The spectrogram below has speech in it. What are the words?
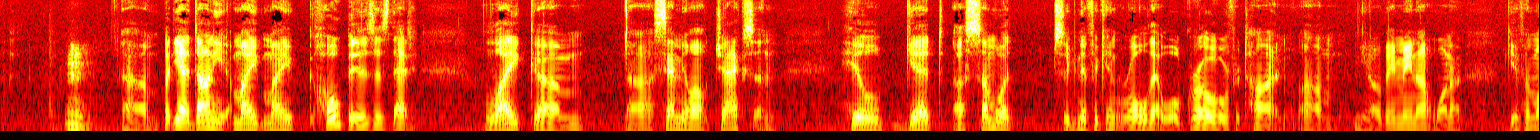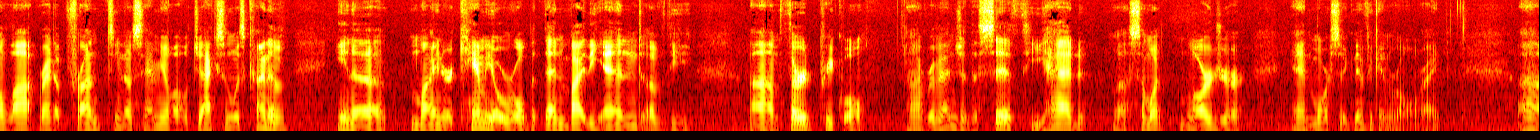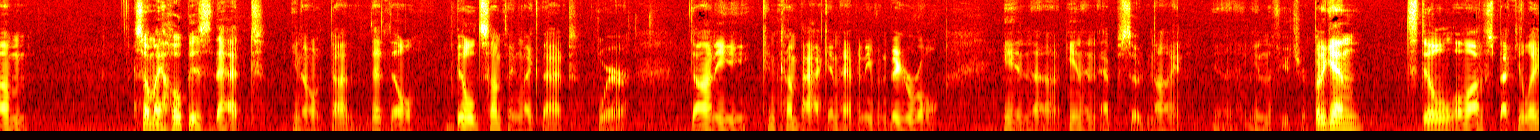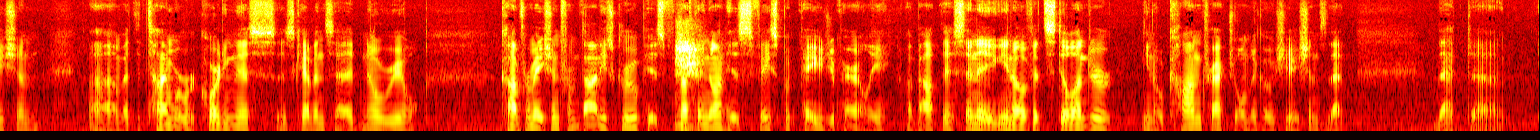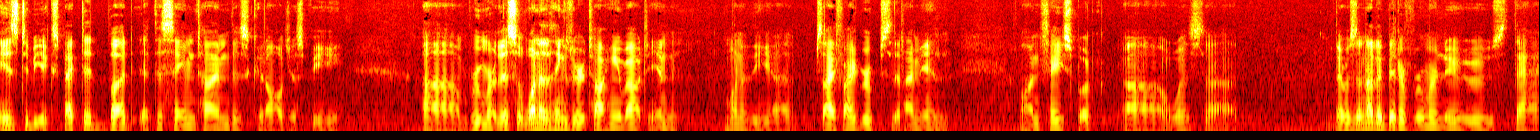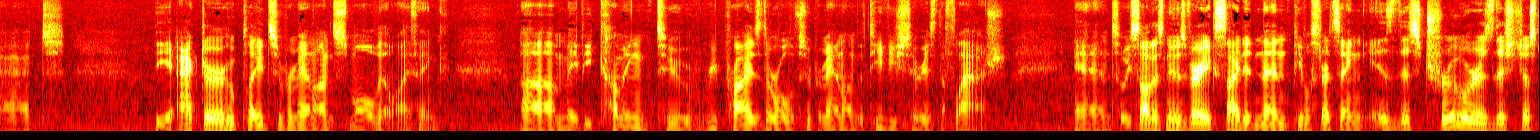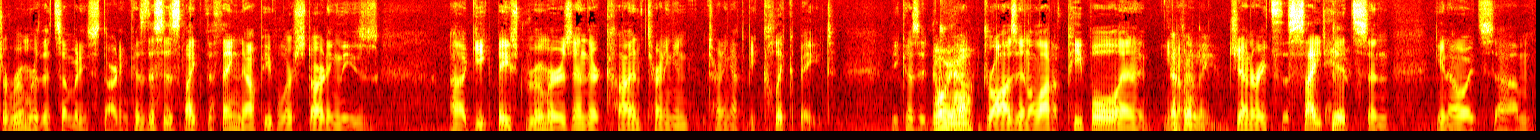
Mm. Um, but yeah, Donnie, my my hope is is that like um, uh, Samuel L. Jackson, he'll get a somewhat significant role that will grow over time. Um, you know, they may not want to give him a lot right up front. You know, Samuel L. Jackson was kind of in a minor cameo role, but then by the end of the um, third prequel, uh, Revenge of the Sith, he had a somewhat larger and more significant role, right? Um, so my hope is that you know uh, that they'll build something like that where Donnie can come back and have an even bigger role in uh, in an episode nine uh, in the future. But again, still a lot of speculation. Um, at the time we're recording this, as Kevin said, no real confirmation from Donnie's group. His nothing on his Facebook page apparently about this. And uh, you know, if it's still under you know contractual negotiations, that that uh, is to be expected. But at the same time, this could all just be um, rumor. This is one of the things we were talking about in one of the uh, sci-fi groups that I'm in on Facebook. Uh, was uh, there was another bit of rumor news that the actor who played Superman on Smallville, I think, uh, may be coming to reprise the role of Superman on the TV series The Flash. And so we saw this news, very excited, and then people start saying, "Is this true, or is this just a rumor that somebody's starting?" Because this is like the thing now. People are starting these uh, geek-based rumors, and they're kind of turning in, turning out to be clickbait, because it Oh, draw- yeah. draws in a lot of people, and it you know, generates the site hits, and you know it's um,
